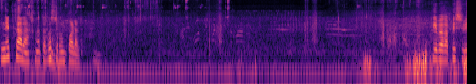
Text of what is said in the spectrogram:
नेट चाला आता घसरून पडाल. ही बघा पिशवी.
